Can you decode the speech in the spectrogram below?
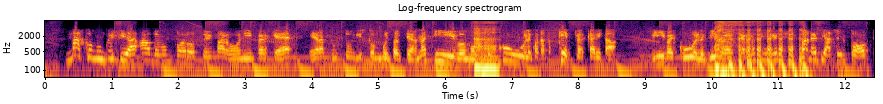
ma comunque sia aveva un po' rotto i maroni perché era tutto un disco molto alternativo, molto Ah. cool e quant'altro, che per carità viva e cool, viva le alternative, ma a me piace il pop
